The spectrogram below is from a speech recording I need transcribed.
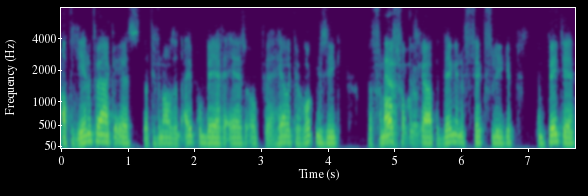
atelier aan het werken is, dat hij van alles aan het uitproberen is op eh, heerlijke rockmuziek, dat van alles fout ook. gaat, dat dingen in de fik vliegen. Een beetje,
